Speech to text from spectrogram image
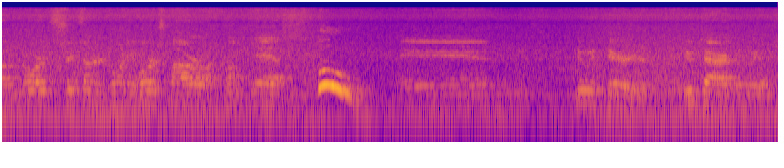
up north, 620 horsepower on pump gas, Woo! and new interior, new tires and wheels.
